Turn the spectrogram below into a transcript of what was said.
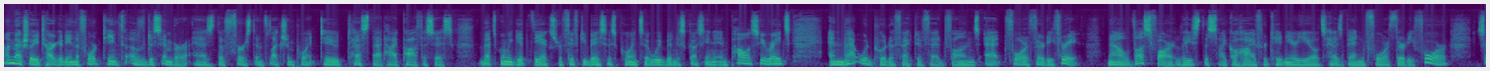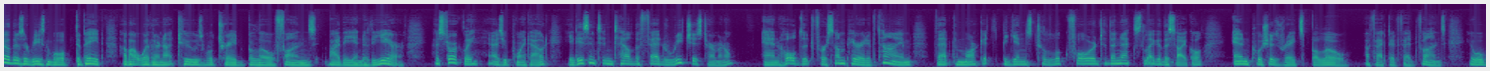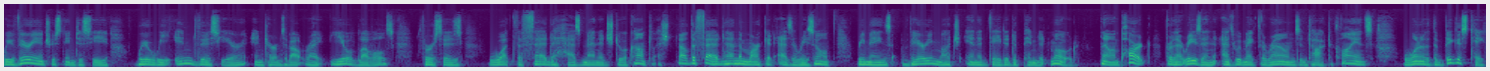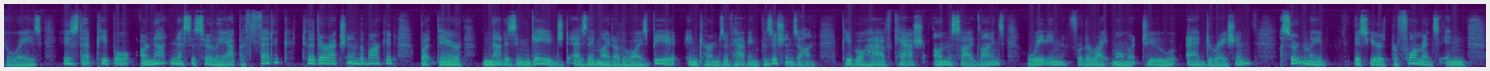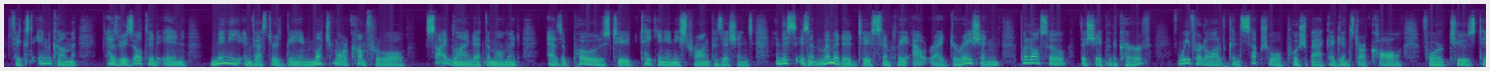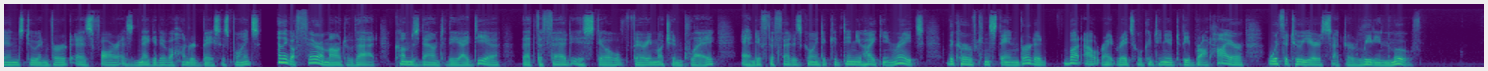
I'm actually targeting the 14th of December as the first inflection point to test that hypothesis. That's when we get the extra 50 basis points that we've been discussing in policy rates, and that would put effective Fed funds at 433. Now, thus far, at least, the cycle high for 10 year yields has been 434, so there's a reasonable debate about whether or not twos will trade below funds by the end of the year. Historically, as you point out, it isn't until the Fed reaches terminal and holds it for some period of time, that the market begins to look forward to the next leg of the cycle and pushes rates below effective Fed funds. It will be very interesting to see where we end this year in terms of outright yield levels versus what the Fed has managed to accomplish. Now, the Fed and the market as a result remains very much in a data dependent mode. Now, in part for that reason, as we make the rounds and talk to clients, one of the biggest takeaways is that people are not necessarily apathetic to the direction of the market, but they're not as engaged as they might otherwise be in terms of having positions on. People have cash on the sidelines waiting for the right moment to add duration. Certainly, this year's performance in fixed income has resulted in many investors being much more comfortable sidelined at the moment as opposed to taking any strong positions. And this isn't limited to simply outright duration, but also the shape of the curve. We've heard a lot of conceptual pushback against our call for twos tens to invert as far as negative 100 basis points. I think a fair amount of that comes down to the idea that the Fed is still very much in play. And if the Fed is going to continue hiking rates, the curve can stay inverted, but outright rates will continue to be brought higher with the two year sector leading the move.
